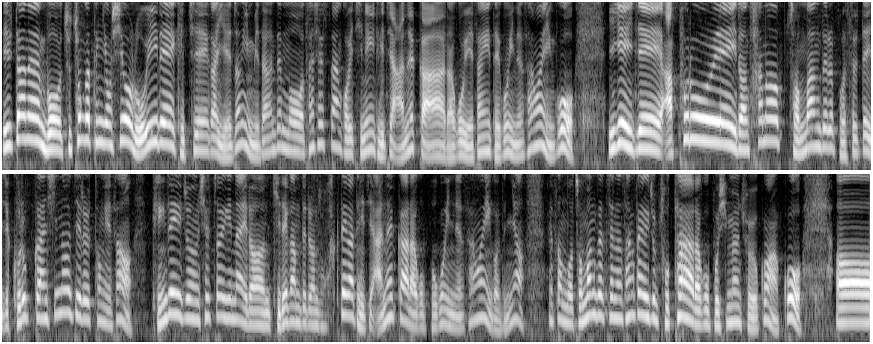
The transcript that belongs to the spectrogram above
일단은 뭐 주총 같은 경우 10월 5일에 개최가 예정입니다. 근데 뭐 사실상 거의 진행이 되지 않을까라고 예상이 되고 있는 상황이고 이게 이제 앞으로의 이런 산업 전망들을 봤을 때 이제 그룹 간 시너지를 통해서 굉장히 좀 실적이나 이런 기대감들은 좀 확대가 되지 않을까라고 보고 있는 상황이거든요. 그래서 뭐 전망 자체는 상당히 좀 좋다라고 보시면 좋을 것 같고 어,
